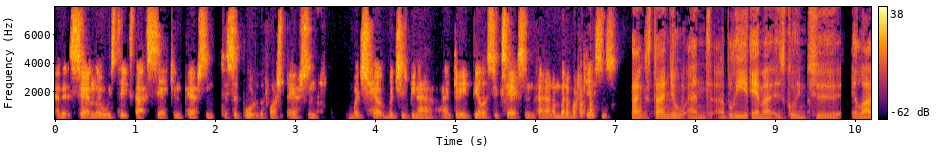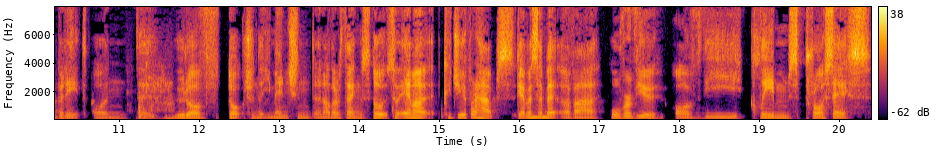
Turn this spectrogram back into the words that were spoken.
and it certainly always takes that second person to support the first person which helped, which has been a, a great deal of success in, in, a number of our cases. Thanks, Daniel. And I believe Emma is going to elaborate on the Moorov doctrine that you mentioned and other things. So, so Emma, could you perhaps give us a mm-hmm. bit of a overview of the claims process,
